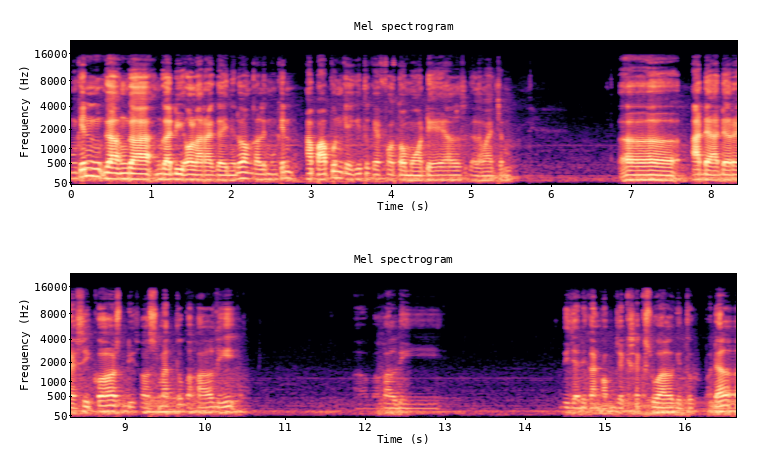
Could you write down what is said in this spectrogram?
Mungkin nggak nggak nggak di olahraga ini doang kali mungkin apa pun kayak gitu kayak foto model segala macam eh ada ada resiko di sosmed tuh bakal di eh, bakal di dijadikan objek seksual gitu. Padahal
